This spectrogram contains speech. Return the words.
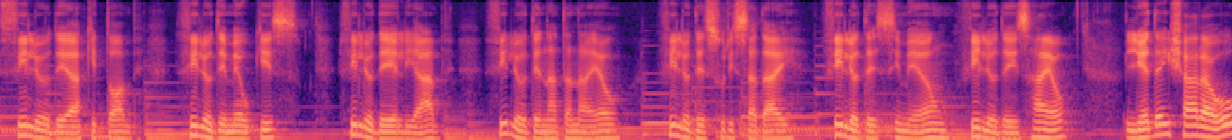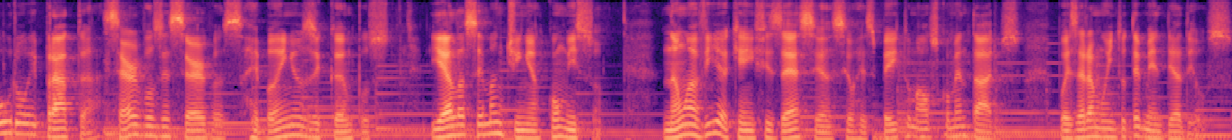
filho de Aquitob, filho de Melquis, filho de Eliabe, filho de Natanael, filho de Surissadai, filho de Simeão, filho de Israel, lhe deixara ouro e prata, servos e servas, rebanhos e campos, e ela se mantinha com isso. Não havia quem fizesse a seu respeito maus comentários, pois era muito temente a Deus.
